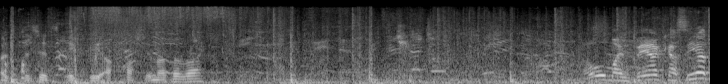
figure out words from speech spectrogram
Weil das jetzt irgendwie auch fast immer so war. Oh, mein Bär kassiert.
